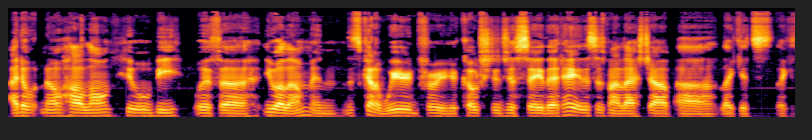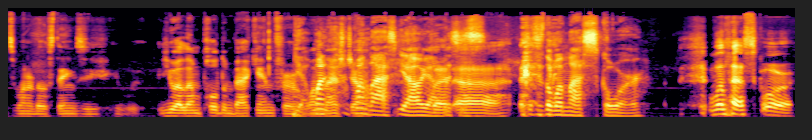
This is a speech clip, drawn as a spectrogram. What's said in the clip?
I don't know how long he will be with uh, ULM, and it's kind of weird for your coach to just say that, "Hey, this is my last job." Uh, like it's like it's one of those things. ULM pulled him back in for yeah, one, one, last job. One last, yeah, oh, yeah. But, this, uh, is, this is the one last score. one last score.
